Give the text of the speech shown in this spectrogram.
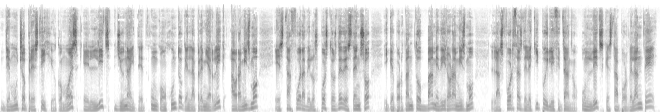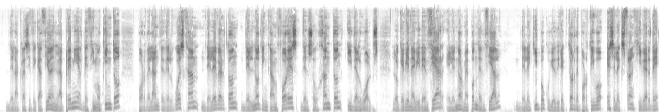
de mucho prestigio, como es el Leeds United, un conjunto que en la Premier League ahora mismo está fuera de los puestos de descenso y que por tanto va a medir ahora mismo las fuerzas del equipo ilicitano. Un Leeds que está por delante de la clasificación en la Premier, decimoquinto, por delante del West Ham, del Everton, del Nottingham Forest, del Southampton y del Wolves, lo que viene a evidenciar el enorme potencial del equipo cuyo director deportivo es el ex verde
